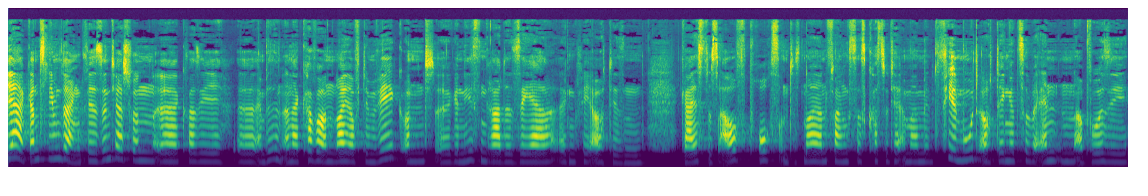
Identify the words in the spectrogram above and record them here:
Ja, ganz lieben Dank. Wir sind ja schon äh, quasi äh, ein bisschen undercover und neu auf dem Weg und äh, genießen gerade sehr irgendwie auch diesen Geist des Aufbruchs und des Neuanfangs. Das kostet ja immer mit viel Mut, auch Dinge zu beenden, obwohl sie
